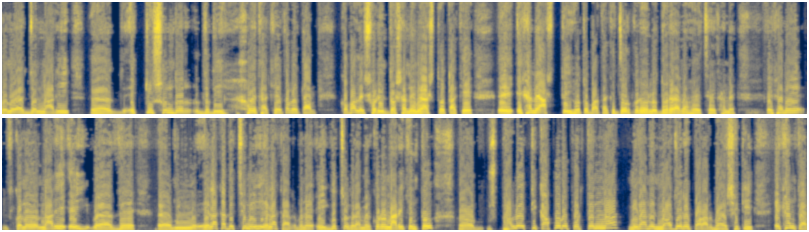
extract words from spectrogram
কোনো একজন নারী একটু সুন্দর যদি হয়ে থাকে, তবে তার কপালে শরীর দশা নেমে আসতো, তাকে এখানে আসতেই হতো বা তাকে জোর করে হলো ধরে আনা হয়েছে এখানে। এখানে কোনো নারী এই যে এলাকা দেখছেন এই এলাকার মানে এই গুচ্ছ গ্রামের, কোনো নারী কিন্তু ভালো একটি কাপড়ও পরতেন না মিরানের নজরে পড়ার ভয় সেটি এখানকার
